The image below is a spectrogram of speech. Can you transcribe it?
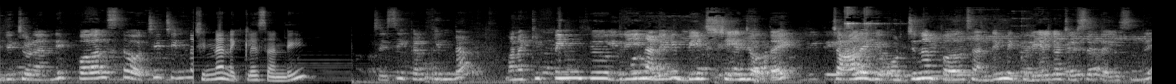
ఇది చూడండి పర్ల్స్తో వచ్చి చిన్న చిన్న నెక్లెస్ అండి. వచ్చేసి ఇక్కడ కింద మనకి పింక్ గ్రీన్ అనేవి బీడ్స్ చేంజ్ అవుతాయి. చాలా ఇది ఒరిజినల్ పర్ల్స్ అండి మీకు రియల్గా చూస్తే తెలుస్తుంది.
